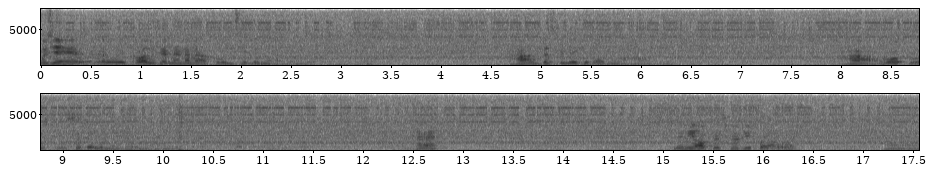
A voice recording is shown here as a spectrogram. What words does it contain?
मुझे कॉल कर लेना मैं आपको वहीं से लेने आ जाऊँगा। हाँ दस बजे के बाद में हाँ हाँ वो उस, उससे पहले मैं घर हैं? नहीं नहीं ऑफ़िस में भी पड़ा हुआ है। हाँ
